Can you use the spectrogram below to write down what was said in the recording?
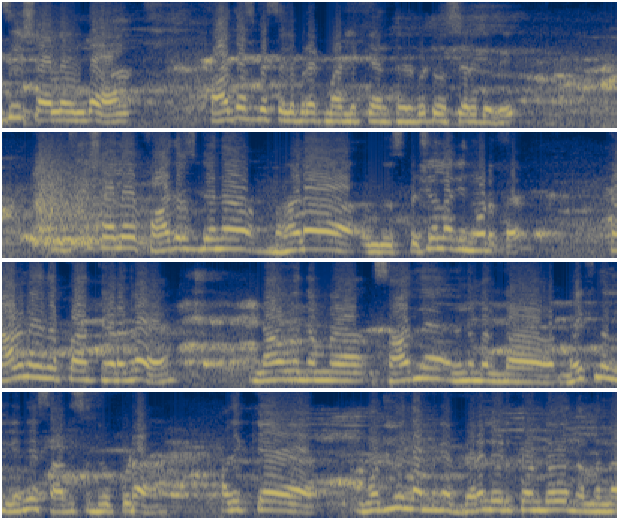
ಇಡ್ಸಿ ಶಾಲೆಯಿಂದ ಫಾದರ್ಸ್ ಡೇ ಸೆಲೆಬ್ರೇಟ್ ಮಾಡ್ಲಿಕ್ಕೆ ಅಂತ ಹೇಳ್ಬಿಟ್ಟು ಸೇರಿದ್ದೀವಿ. ಇಡ್ಸಿ ಶಾಲೆ ಫಾದರ್ಸ್ ಡೇನ ಬಹಳ ಒಂದು ಸ್ಪೆಷಲ್ ಆಗಿ ನೋಡುತ್ತೆ. ಕಾರಣ ಏನಪ್ಪಾ ಅಂತ ಹೇಳಿದ್ರೆ, ನಾವು ನಮ್ಮ ಸಾಧನೆ, ನಮ್ಮ ಲೈಫ್ನಲ್ಲಿ ಏನೇ ಸಾಧಿಸಿದ್ರು ಕೂಡ ಅದಕ್ಕೆ ಮೊದಲು ನಮಗೆ ಬೆರಳು ಇಟ್ಕೊಂಡು ನಮ್ಮನ್ನ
